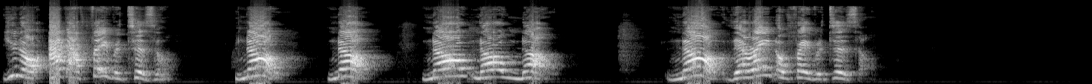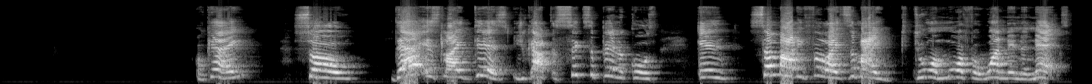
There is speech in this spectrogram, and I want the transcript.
you know, I got favoritism. No, no, no, no, no. No, there ain't no favoritism. Okay? So that is like this. You got the Six of Pentacles, and somebody feel like somebody doing more for one than the next.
